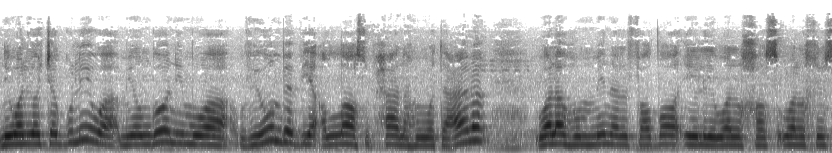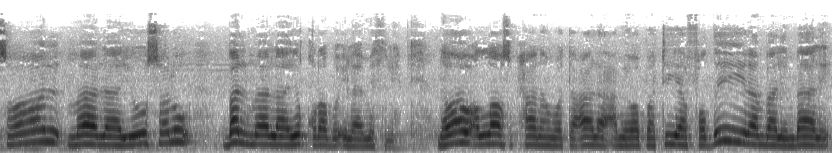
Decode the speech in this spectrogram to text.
ni waliochaguliwa miongoni mwa viumbe vya Allah subhanahu wa ta'ala ولهم من الفضائل والخص والخصال ما لا يوصل بل ما لا يقرب إلى مثله na wao Allah subhanahu wa ta'ala amewapatia fadhila mbalimbali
